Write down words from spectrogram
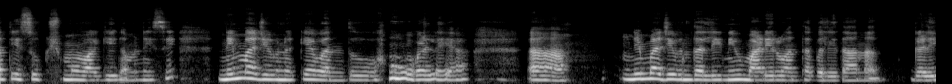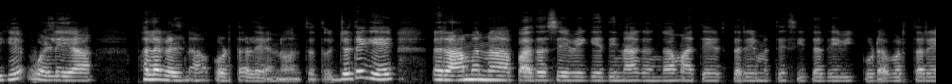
ಅತಿ ಸೂಕ್ಷ್ಮವಾಗಿ ಗಮನಿಸಿ ನಿಮ್ಮ ಜೀವನಕ್ಕೆ ಒಂದು ಒಳ್ಳೆಯ ನಿಮ್ಮ ಜೀವನದಲ್ಲಿ ನೀವು ಮಾಡಿರುವಂಥ ಬಲಿದಾನಗಳಿಗೆ ಒಳ್ಳೆಯ ಫಲಗಳನ್ನ ಕೊಡ್ತಾಳೆ ಅನ್ನುವಂಥದ್ದು. ಜೊತೆಗೆ ರಾಮನ ಪಾದ ಸೇವೆಗೆ ದಿನ ಗಂಗಾ ಮಾತೆ ಇರ್ತಾರೆ, ಮತ್ತೆ ಸೀತಾದೇವಿ ಕೂಡ ಬರ್ತಾರೆ.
